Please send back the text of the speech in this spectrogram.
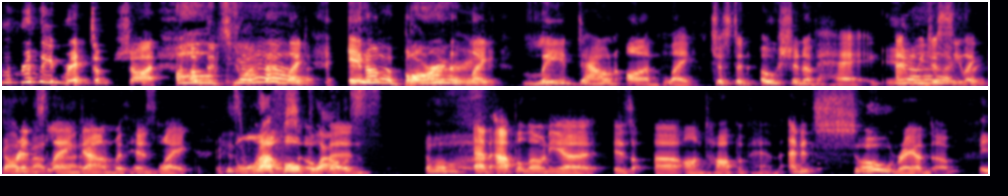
really random shot oh, of the oh, two of them like in, In a, a barn, barn. like laid down on like just an ocean of hay. and we just see like Prince laying that. down with his like his blouse ruffle blouse. Oh. and Apollonia is uh on top of him. And it's so random. yeah.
